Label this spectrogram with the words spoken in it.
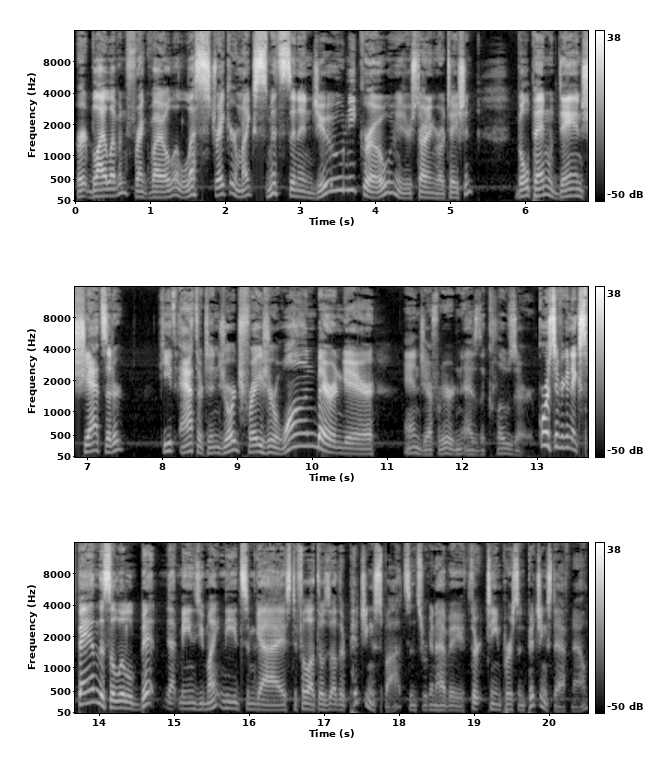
Bert Blyleven, Frank Viola, Les Straker, Mike Smithson, and Joe Niekro your starting rotation. Bullpen with Dan Schatzeder, Keith Atherton, George Frazier, Juan Berenguer, and Jeff Reardon as the closer. Of course, if you're going to expand this a little bit, that means you might need some guys to fill out those other pitching spots since we're going to have a 13 person pitching staff now.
